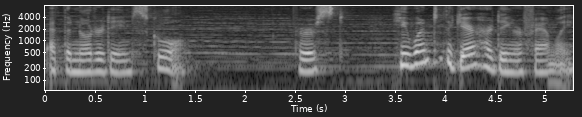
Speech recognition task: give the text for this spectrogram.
at the Notre Dame school. First, he went to the Gerhardinger family.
